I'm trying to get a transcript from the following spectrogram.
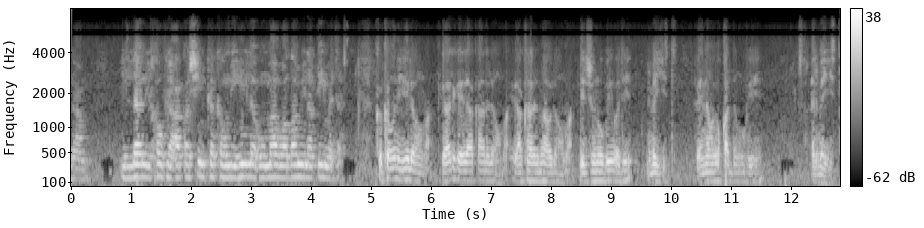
نعم. إلا لخوف عطش ككونه لهما وضمن قيمته. ككونه لهما. كذلك إذا كان لهما. إذا كان الماء لهما. للجنوب وللميت فإنه يقدم فيه الميت.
